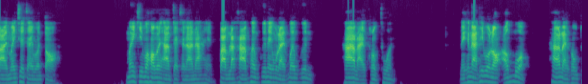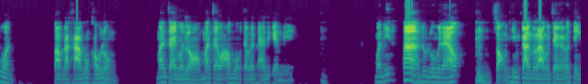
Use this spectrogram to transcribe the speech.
รายไม่เชื่อใจวันต่อ ไม่คิดว่าเขาไปถามจะชนะได้ ปรับราคาเพิ่มขึ้นให้กำไรเพิ่มขึ้นห้ารายครบถ้วน ในขณะที่บรอเอาบวกห้ารายครบถ้วน ปรับราคาพวกเขาลง มั่นใจบนรองมั่นใจว่าเอาบวกจะไม่แพ้ในเกมนี้ วันนี้ อ่า ดูดูไปแล้วสองทีมกลางตารางมาเจอกันก็จริง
